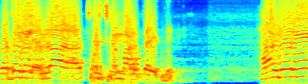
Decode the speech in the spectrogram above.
ಕಥೆಗಳನ್ನ ಚರ್ಚೆ ಮಾಡ್ತಾ ಇದ್ದೇವೆ. ಹಾಗಾಗಿ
